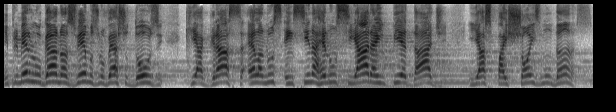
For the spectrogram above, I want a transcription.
Em primeiro lugar, nós vemos no verso 12 que a graça, ela nos ensina a renunciar à impiedade e às paixões mundanas.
